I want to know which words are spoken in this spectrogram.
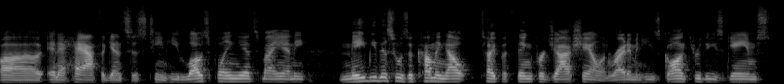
uh, and a half against this team. He loves playing against Miami. Maybe this was a coming out type of thing for Josh Allen, right? I mean, he's gone through these games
